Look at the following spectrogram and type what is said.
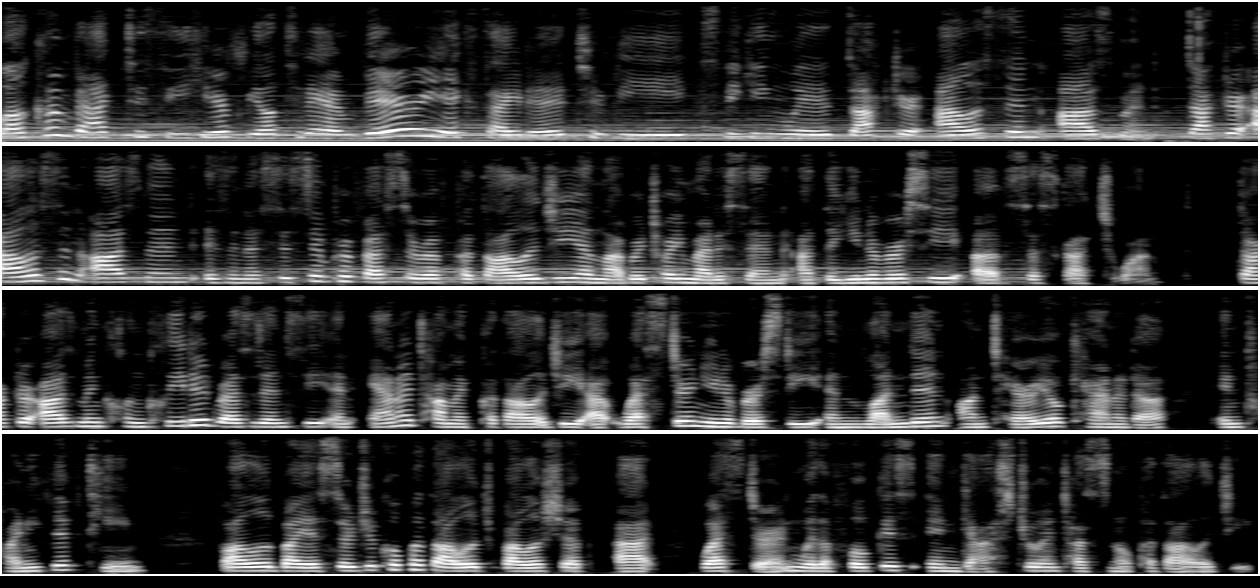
Welcome back to See Here Feel. Today I'm very excited to be speaking with Dr. Allison Osmond. Dr. Allison Osmond is an assistant professor of pathology and laboratory medicine at the University of Saskatchewan. Dr. Osmond completed residency in anatomic pathology at Western University in London, Ontario, Canada in 2015, followed by a surgical pathology fellowship at Western with a focus in gastrointestinal pathology.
